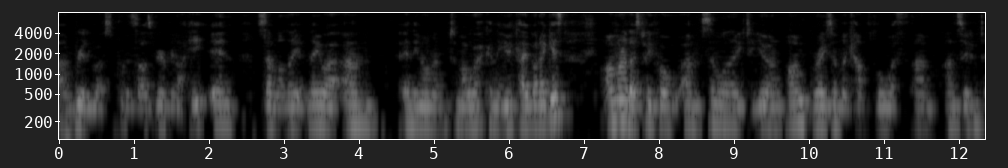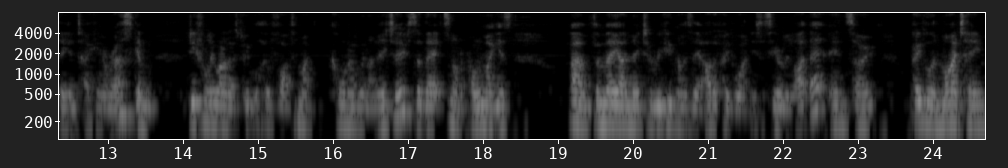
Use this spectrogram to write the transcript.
Um, really well supported, so I was very, very lucky. And similarly at NIWA, um, and then on into my work in the UK. But I guess I'm one of those people, um, similarly to you, and I'm reasonably comfortable with um, uncertainty and taking a risk, and definitely one of those people who'll fight for my corner when I need to. So that's not a problem, I guess. Um, for me, I need to recognise that other people aren't necessarily like that, and so people in my team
